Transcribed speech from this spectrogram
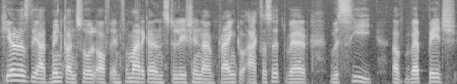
Here is the admin console of Informatica installation. I'm trying to access it where we see a web page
